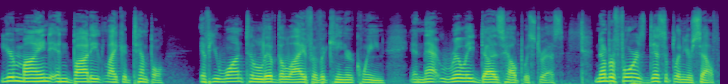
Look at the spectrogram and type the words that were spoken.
your mind and body like a temple if you want to live the life of a king or queen. And that really does help with stress. Number four is discipline yourself.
